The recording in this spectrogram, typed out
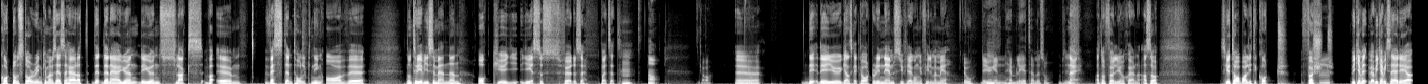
kort om storyn kan man väl säga så här att de- den är ju en, det är ju en slags va, västerntolkning av eh, de tre vise männen och eh, Je- Jesus födelse på ett sätt. Mm. Ja. Ja. Eh, det, det är ju ganska klart och det nämns ju flera gånger i filmen med. Jo, det är ju Mm. ingen hemlighet heller så. Precis. Nej, att de följer en stjärna. Alltså, ska vi ta bara lite kort först. Mm. Vi, kan, väl- vi kan väl säga det ja.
